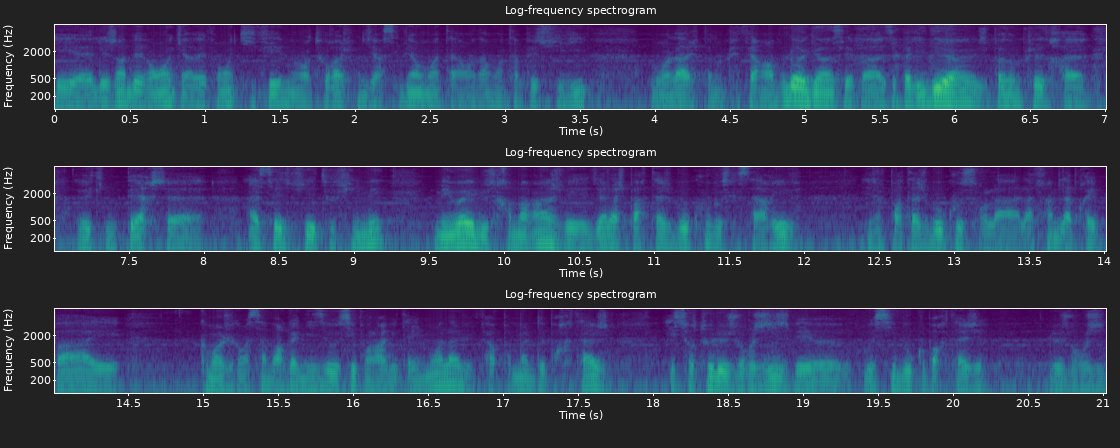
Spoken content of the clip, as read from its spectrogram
Et euh, les gens avaient vraiment, avaient vraiment kiffé, mon entourage me dire c'est bien, moi on a, un peu suivi. Bon là, je vais pas non plus faire un vlog, hein, c'est pas, pas l'idée, hein, je vais pas non plus être euh, avec une perche euh, à selfie et tout filmer. Mais ouais, l'ultramarin, je vais, déjà là je partage beaucoup parce que ça arrive. Et je partage beaucoup sur la, fin de la prépa et comment j'ai commencé à m'organiser aussi pour le ravitaillement. Là, je vais faire pas mal de partage. Et surtout le jour J, je vais aussi beaucoup partager le jour J.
